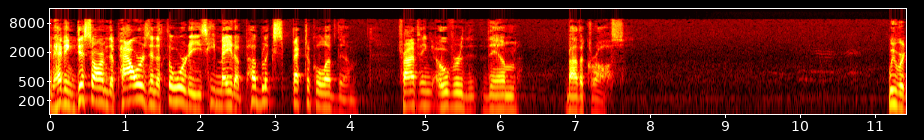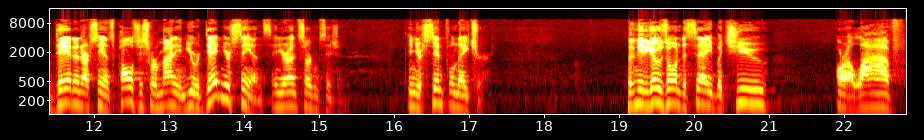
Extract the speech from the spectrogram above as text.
And having disarmed the powers and authorities, he made a public spectacle of them, triumphing over them by the cross. We were dead in our sins. Paul's just reminding them you were dead in your sins and your uncircumcision, in your sinful nature. But then he goes on to say, but you are alive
